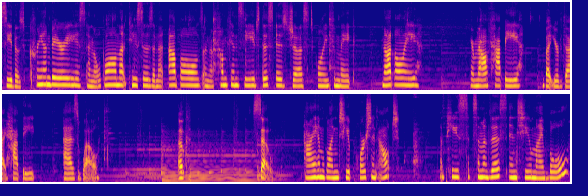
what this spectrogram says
See those cranberries and the walnut pieces and the apples and the pumpkin seeds. This is just going to make not only your mouth happy, but your gut happy as well. Okay. So I am going to portion out a piece, some of this into my bowl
